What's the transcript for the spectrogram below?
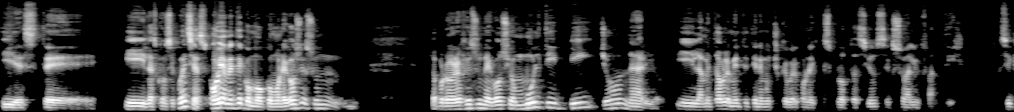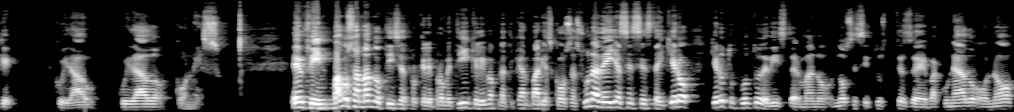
y, este, y las consecuencias. Obviamente como, como negocio es un... La pornografía es un negocio multibillonario y lamentablemente tiene mucho que ver con la explotación sexual infantil. Así que cuidado, cuidado con eso. En fin, vamos a más noticias porque le prometí que le iba a platicar varias cosas. Una de ellas es esta y quiero, quiero tu punto de vista, hermano. No sé si tú estés eh, vacunado o no,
